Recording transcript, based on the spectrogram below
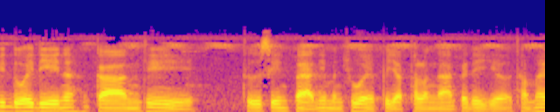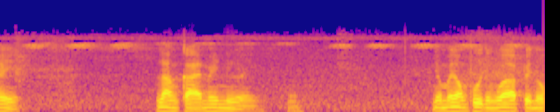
วิดูให้ดีนะ การที่ถือศีลแปดนี่มันช่วยประหยัดพลังงานไปได้เยอะทำให้ร่างกายไม่เหนื่อย ยังไม่ต้องพูดถึงว่าเป็นโอ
